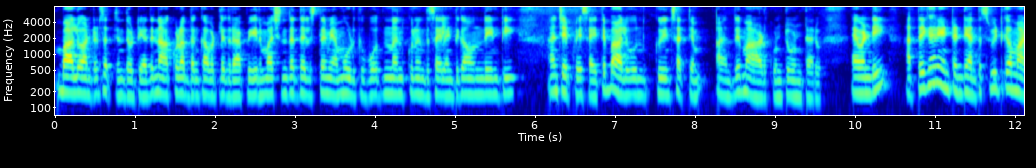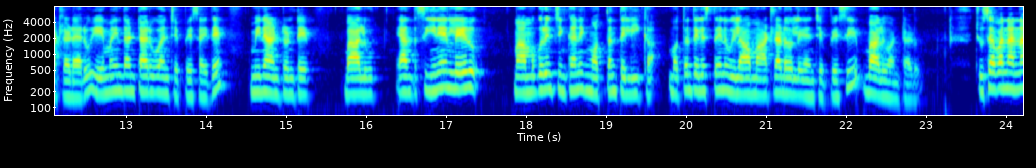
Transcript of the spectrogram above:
బాలు అంటాడు సత్యంతో అది నాకు కూడా అర్థం కావట్లేదు రా పేరు మార్చిందా తెలిస్తే మీ అమ్మ ఉడికిపోతుంది అనుకుని ఇంత సైలెంట్గా ఉందేంటి? అని చెప్పేసి అయితే బాలు గురించి సత్యం అదే మాట్లాడుకుంటూ ఉంటారు. ఏమండి అత్తయ్య గారు ఏంటంటే అంత స్వీట్గా మాట్లాడారు? ఏమైందంటారు? అని చెప్పేసి అయితే మీనా అంటుంటే బాలు అంత సీన్ ఏం లేదు. మా అమ్మ గురించి ఇంకా నీకు మొత్తం తెలియక మొత్తం తెలిస్తే నువ్వు ఇలా మాట్లాడవలే అని చెప్పేసి బాలు అంటాడు. చూసావా నాన్న?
